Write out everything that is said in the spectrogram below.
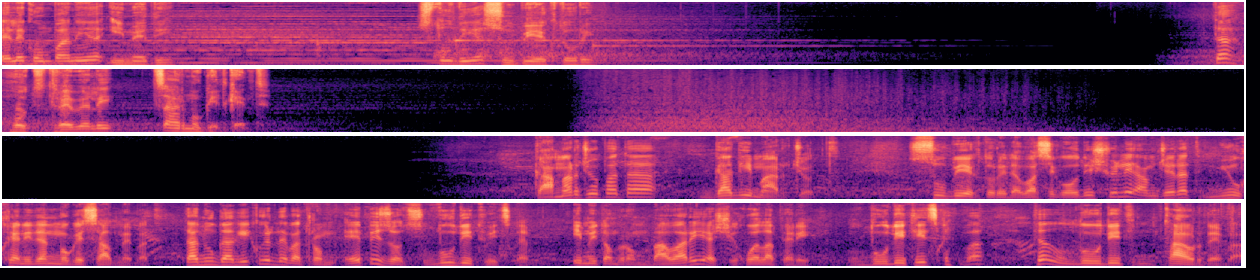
ტელეკომპანია იმედი. სტუდია სუბიექტური. და hot travel-ი წარმოგიდგენთ. გამარჯობა და გაგიმარჯოთ სუბიექტური და ვასიკო ოდიშვილი ამჯერად მიუხენიდან მოგესალმებათ. და ნუ გაგიკვირდებათ რომ ეპიზოდს ლუდით ვიწყებ, იმიტომ რომ ბავარიაში ყველაფერი ლუდით იწყება და ლუდით მთავრდება.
